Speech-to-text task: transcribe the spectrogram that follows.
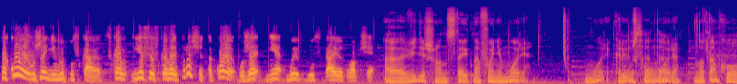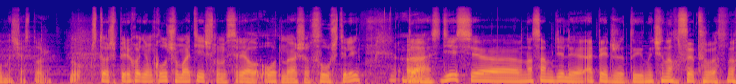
такое уже не выпускают. Сказ- если сказать проще, такое уже не выпускают вообще. А, видишь, он стоит на фоне моря. Море, Крымского Красота. моря. Но там холодно сейчас тоже. Ну что ж, переходим к лучшему отечественному сериалу от наших слушателей. Да, А, здесь э, на самом деле, опять же, ты начинал с этого, но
